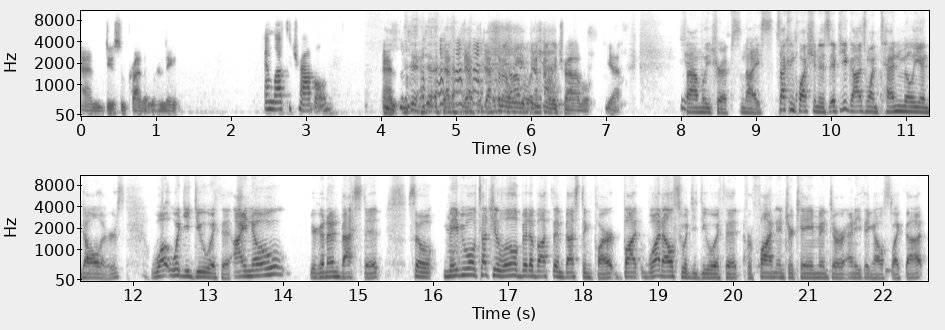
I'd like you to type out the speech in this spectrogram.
yeah. and do some private lending. And lots of travel and definitely definitely travel yeah family trips nice second question is if you guys won 10 million dollars what would you do with it i know you're going to invest it so maybe we'll touch a little bit about the investing part but what else would you do with it for fun entertainment or anything else like that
